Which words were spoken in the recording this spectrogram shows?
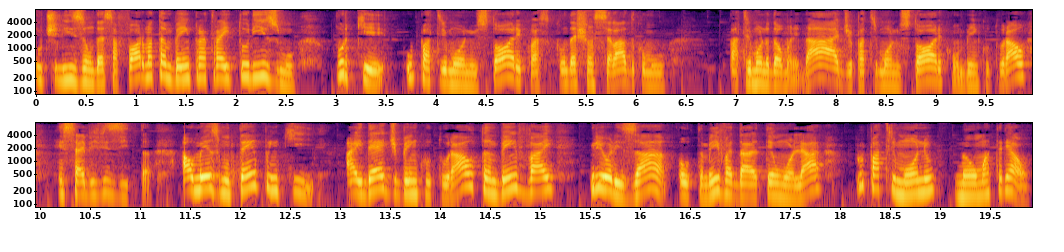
utilizam dessa forma também para atrair turismo, porque o patrimônio histórico, quando é chancelado como patrimônio da humanidade, patrimônio histórico, um bem cultural, recebe visita. Ao mesmo tempo em que a ideia de bem cultural também vai priorizar, ou também vai dar, ter um olhar para o patrimônio não material.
